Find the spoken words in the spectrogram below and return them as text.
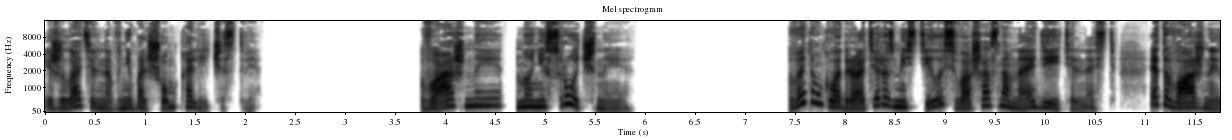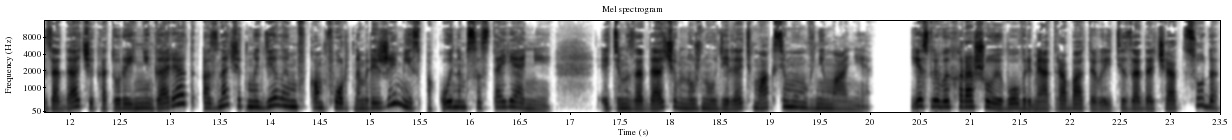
и желательно в небольшом количестве. Важные, но не срочные. В этом квадрате разместилась ваша основная деятельность. Это важные задачи, которые не горят, а значит, мы делаем в комфортном режиме и спокойном состоянии. Этим задачам нужно уделять максимум внимания. Если вы хорошо и вовремя отрабатываете задачи отсюда,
